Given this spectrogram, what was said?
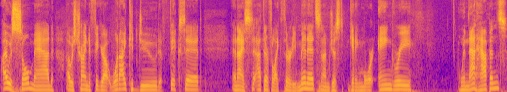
I was so mad. I was trying to figure out what I could do to fix it. And I sat there for like 30 minutes and I'm just getting more angry. When that happens,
